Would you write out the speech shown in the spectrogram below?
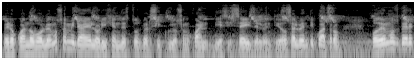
pero cuando volvemos a mirar el origen de estos versículos en Juan 16 del 22 al 24, podemos ver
